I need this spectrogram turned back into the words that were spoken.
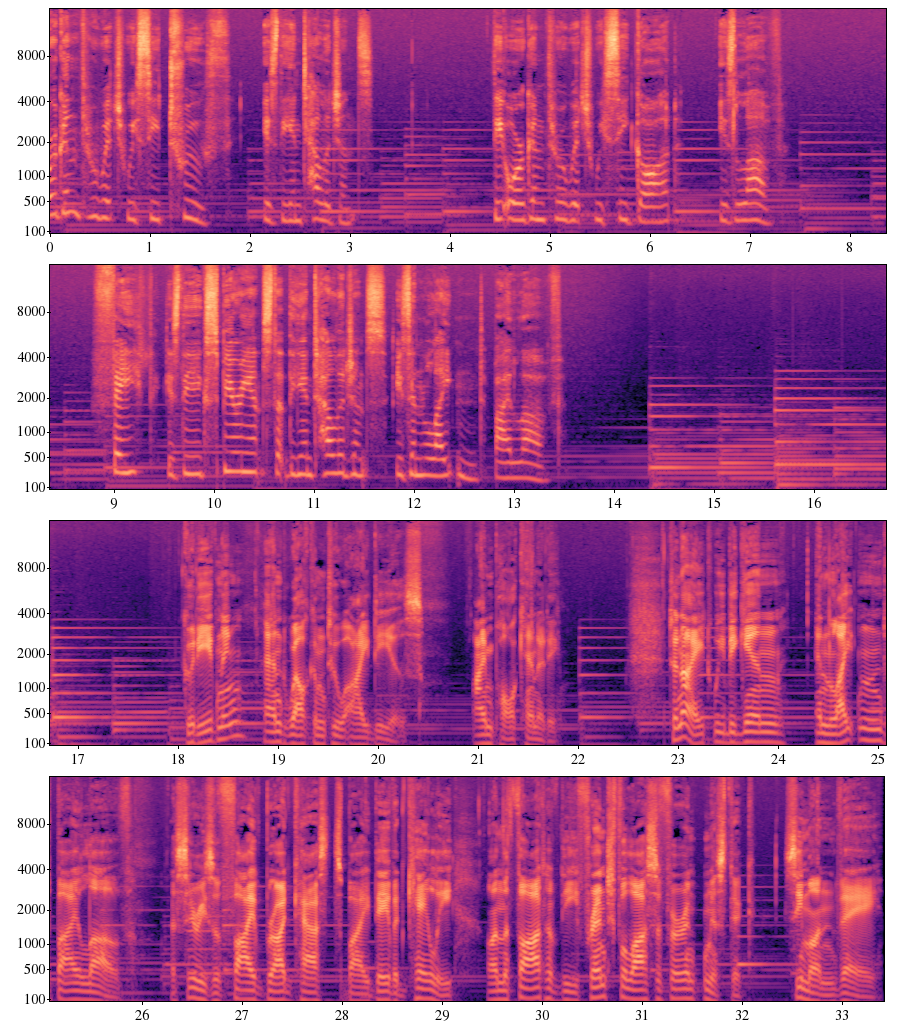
organ through which we see truth is the intelligence. The organ through which we see God is love. Faith is the experience that the intelligence is enlightened by love. Good evening and welcome to Ideas. I'm Paul Kennedy. Tonight we begin Enlightened by Love, a series of five broadcasts by David Cayley on the thought of the French philosopher and mystic Simone Weil.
